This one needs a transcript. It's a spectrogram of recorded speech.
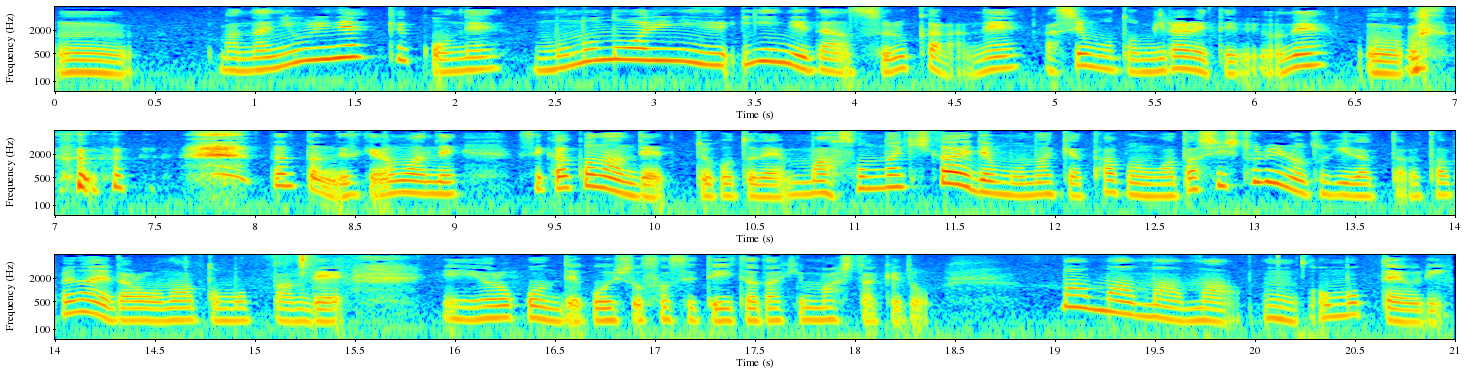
うん。まあ何よりね結構ね物の割にいい値段するからね足元見られてるよね。うん。だったんですけどまあねせっかくなんでということでまあそんな機会でもなきゃ多分私一人の時だったら食べないだろうなと思ったんで、えー喜んでご一緒させていただきましたけど。まあまあまあまあ、うん、思ったより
